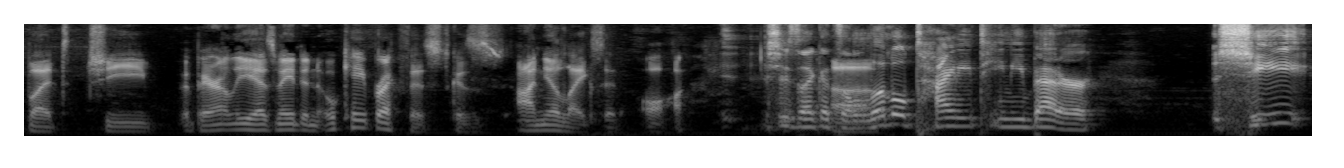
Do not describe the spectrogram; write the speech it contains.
but she apparently has made an okay breakfast because Anya likes it. Aw. She's like, it's a Uh. little tiny, teeny better. She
